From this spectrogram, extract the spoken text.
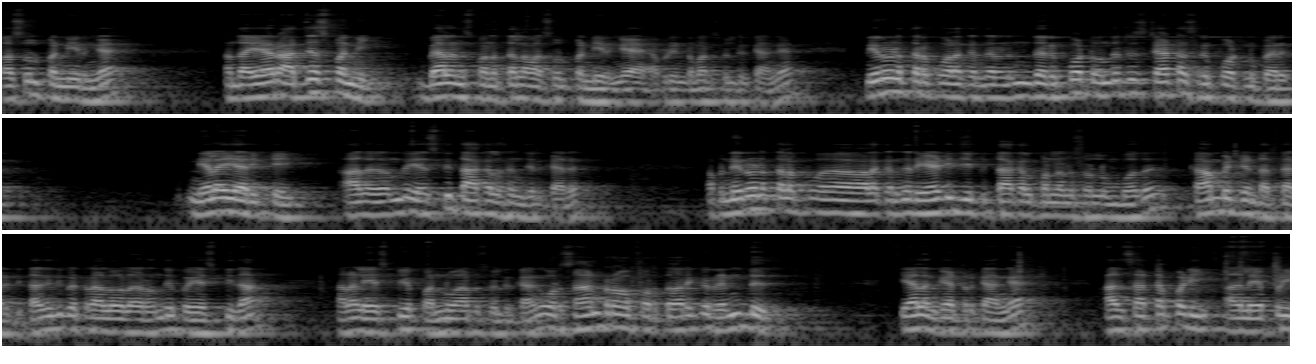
வசூல் பண்ணிடுங்க அந்த ஐயாயிரம் அட்ஜஸ்ட் பண்ணி பேலன்ஸ் பணத்தெல்லாம் வசூல் பண்ணிடுங்க அப்படின்ற மாதிரி சொல்லியிருக்காங்க நிறுவன தரப்பு வழக்கறிஞர் இந்த ரிப்போர்ட் வந்துட்டு ஸ்டேட்டஸ் ரிப்போர்ட்னு பேர். நிலை அறிக்கை. அதை வந்து எஸ்பி தாக்கல் செஞ்சுருக்காரு. அப்போ நிறுவன தரப்பு வழக்கறிஞர் ஏடிஜிபி தாக்கல் பண்ணலன்னு சொல்லும்போது காம்பிடென்ட் அத்தாரிட்டி தகுதி பெற்ற அலுவலர் வந்து இப்போ எஸ்பி தான். அதனால் எஸ்பியை பண்ணுவார்னு சொல்லியிருக்காங்க ஒரு சான்றவை பொறுத்த வரைக்கும் ரெண்டு ஏலம் கேட்டிருக்காங்க. அது சட்டப்படி அதில் எப்படி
